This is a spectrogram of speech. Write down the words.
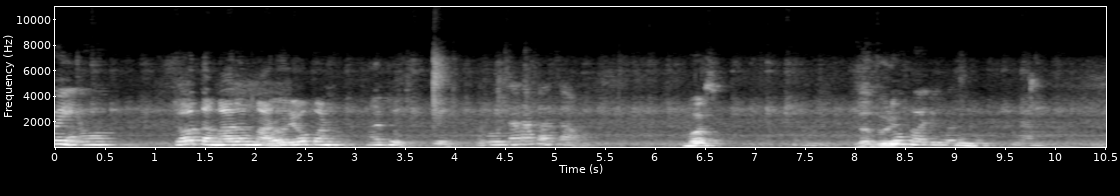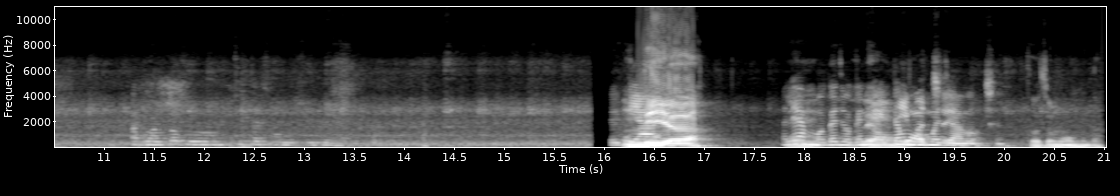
કઈ નો. તો તમારો મારો રહ્યો પણ આજુ બસ. જતું રહ્યું. ઊંધિયા અલે આ મગજ વગરની આઈટમ બહુ મજા આવે. તો તો મોમદા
